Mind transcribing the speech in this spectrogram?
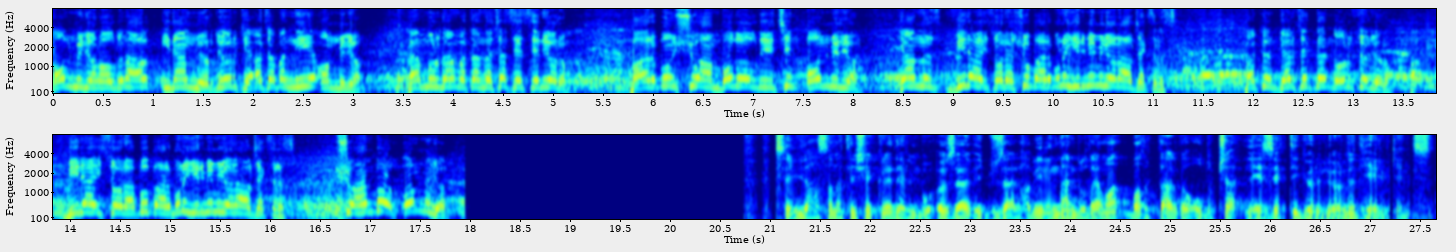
10 milyon olduğuna halk inanmıyor. Diyor ki acaba niye 10 milyon? Ben buradan vatandaşa sesleniyorum. Barbun şu an bol olduğu için 10 milyon. Yalnız bir ay sonra şu barbunu 20 milyon alacaksınız. Bakın gerçekten doğru söylüyorum. Bir ay sonra bu barbunu 20 milyona alacaksınız. Şu an bol 10 milyon. Sevgili Hasan'a teşekkür edelim bu özel ve güzel haberinden dolayı ama balıklar da oldukça lezzetli görülüyordu diyelim kendisine.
